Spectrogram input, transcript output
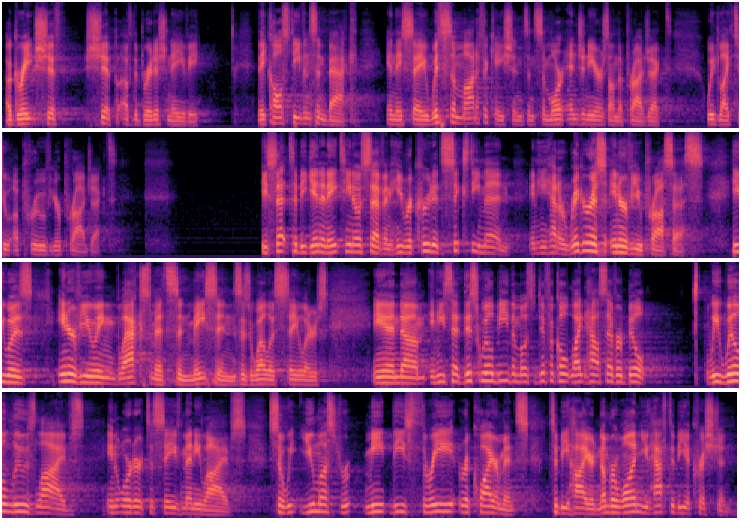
A great ship, ship of the British Navy. They call Stevenson back and they say, with some modifications and some more engineers on the project, we'd like to approve your project. He set to begin in 1807. He recruited 60 men and he had a rigorous interview process. He was interviewing blacksmiths and masons as well as sailors. And, um, and he said, This will be the most difficult lighthouse ever built. We will lose lives in order to save many lives. So we, you must re- meet these three requirements to be hired. Number one, you have to be a Christian.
